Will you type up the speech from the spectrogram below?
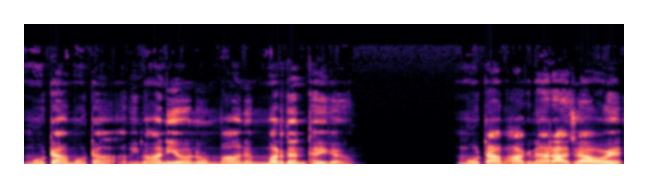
મોટા મોટા અભિમાનીઓનું માન મર્દન થઈ ગયું. મોટા ભાગના રાજાઓએ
